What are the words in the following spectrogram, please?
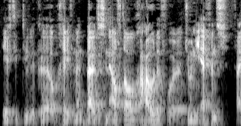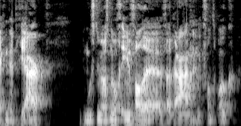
Die heeft hij natuurlijk eh, op een gegeven moment buiten zijn elftal gehouden voor Johnny Evans, 35 jaar. Die moest nu alsnog invallen, Varane. En ik vond hem ook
